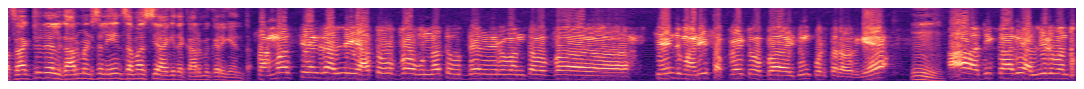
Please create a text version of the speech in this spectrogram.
ಆ ಫ್ಯಾಕ್ಟ್ರಿನಲ್ಲಿ ಗಾರ್ಮೆಂಟ್ಸ್ ಅಲ್ಲಿ ಏನ್ ಸಮಸ್ಯೆ ಆಗಿದೆ ಕಾರ್ಮಿಕರಿಗೆ ಅಂತ? ಸಮಸ್ಯೆ ಅಂದ್ರೆ ಅಲ್ಲಿ ಯಾತೋ ಒಬ್ಬ ಉನ್ನತ ಹುದ್ದೆಯಲ್ಲಿರುವಂತ ಒಬ್ಬ ಚೇಂಜ್ ಮಾಡಿ ಸಪರೇಟ್ ಒಬ್ಬ ಇದನ್ ಕೊಡ್ತಾರೆ ಅವ್ರಿಗೆ. ಆ ಅಧಿಕಾರಿ ಅಲ್ಲಿರುವಂತ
